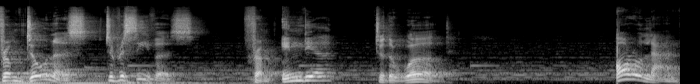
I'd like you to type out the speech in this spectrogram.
from donors to receivers, from India to the world. Aurolab,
